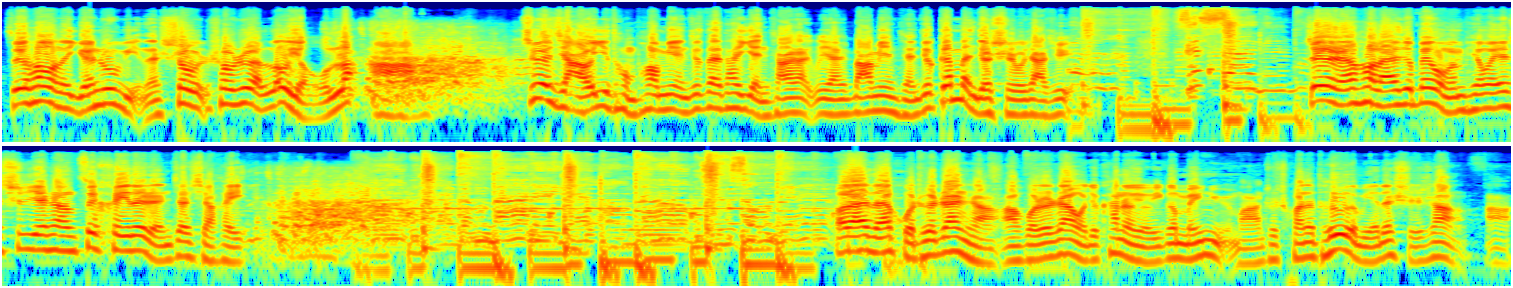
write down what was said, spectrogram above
最后呢，圆珠笔呢受受热漏油了啊！这家伙一桶泡面就在他眼前眼巴面前就根本就吃不下去。这个人后来就被我们评为世界上最黑的人，叫小黑。后来在火车站上啊，火车站我就看到有一个美女嘛，就穿的特别的时尚啊。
